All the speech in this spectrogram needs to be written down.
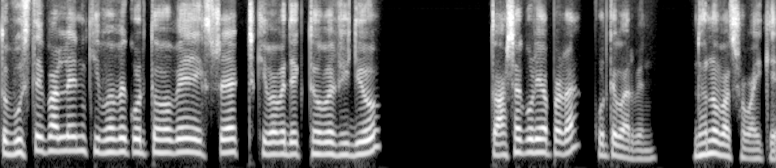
তো বুঝতে পারলেন কীভাবে করতে হবে এক্সট্র্যাক্ট কীভাবে দেখতে হবে ভিডিও তো আশা করি আপনারা করতে পারবেন। ধন্যবাদ সবাইকে।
